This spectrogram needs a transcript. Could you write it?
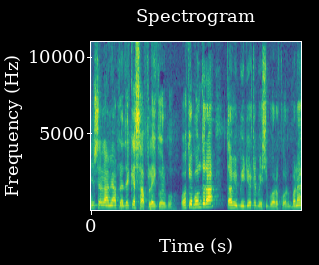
ইনশাল্লাহ আমি আপনাদেরকে সাপ্লাই করব। ওকে বন্ধুরা? তো আমি ভিডিওটা বেশি বড় করব না।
